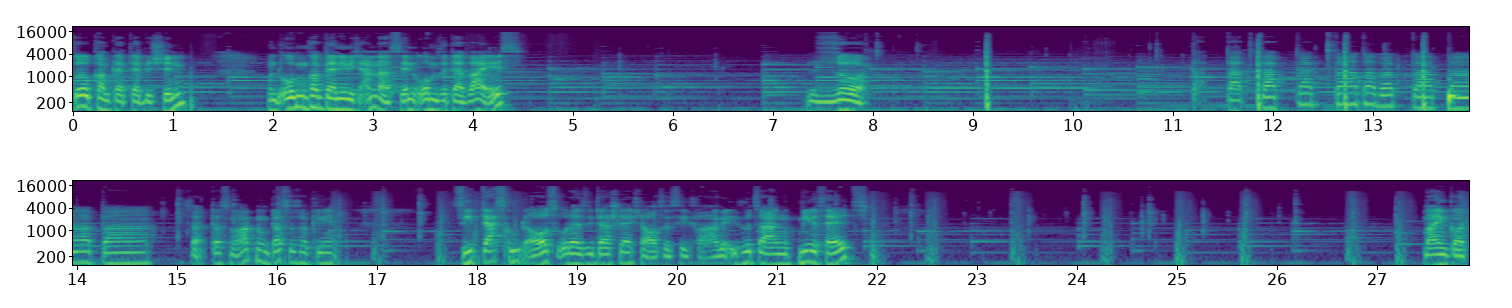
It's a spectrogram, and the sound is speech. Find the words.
So kommt der Teppich hin. Und oben kommt er nämlich anders hin. Oben wird er weiß. So. So, das ist in Ordnung, das ist okay. Sieht das gut aus oder sieht das schlecht aus, ist die Frage. Ich würde sagen, mir gefällt's. Mein Gott,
